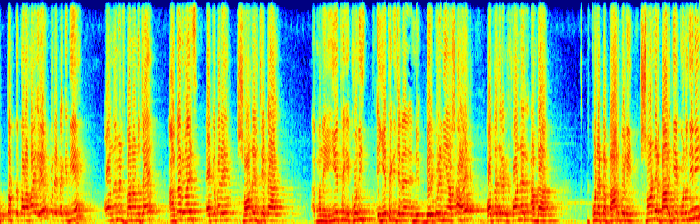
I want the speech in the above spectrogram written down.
উত্তপ্ত করা হয়। এরপর এটাকে দিয়ে অর্নামেন্টস বানানো যায়। আদারওয়াইজ একেবারে স্বর্ণের যেটা মানে ইয়ে থেকে খনিজ ইয়ে থেকে যেটা বের করে নিয়ে আসা হয়, অথবা যেটাকে স্বর্ণের আমরা কোন একটা বার বলি, স্বর্ণের বার দিয়ে কোনোদিনই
